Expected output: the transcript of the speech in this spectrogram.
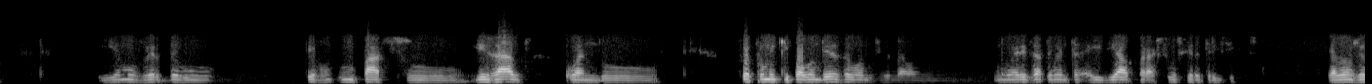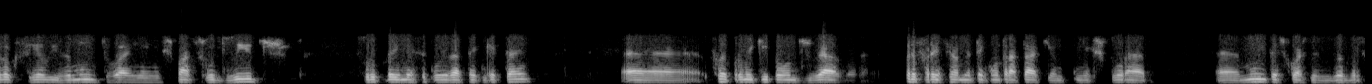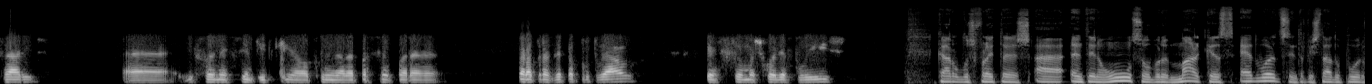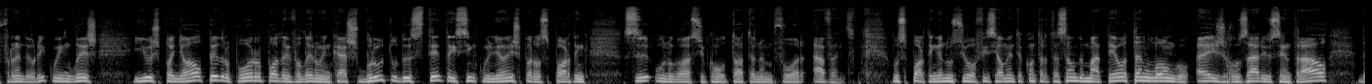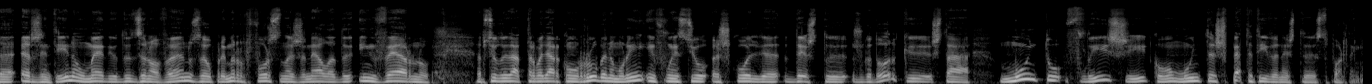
e a meu ver deu, teve um passo errado quando foi para uma equipa holandesa onde não, não era exatamente a ideal para as suas características. Ele é um jogador que se realiza muito bem em espaços reduzidos, fruto da imensa qualidade técnica que tem. Uh, foi para uma equipa onde jogava preferencialmente em contra-ataque, onde tinha que explorar uh, muitas costas dos adversários uh, e foi nesse sentido que a oportunidade apareceu para, para trazer para Portugal. Penso que foi uma escolha feliz Carlos Freitas à Antena 1 sobre Marcus Edwards, entrevistado por Fernando Eurico. O inglês e o espanhol Pedro Porro podem valer um encaixe bruto de 75 milhões para o Sporting se o negócio com o Tottenham for avante. O Sporting anunciou oficialmente a contratação de Mateo Tanlongo, ex-Rosário Central da Argentina, um médio de 19 anos, é o primeiro reforço na janela de inverno. A possibilidade de trabalhar com Ruben Amorim influenciou a escolha deste jogador, que está muito feliz e com com muita expectativa neste Sporting.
